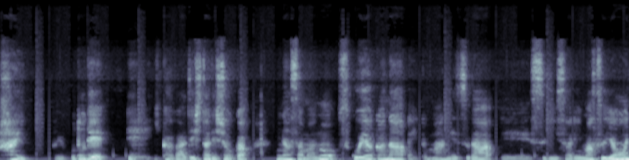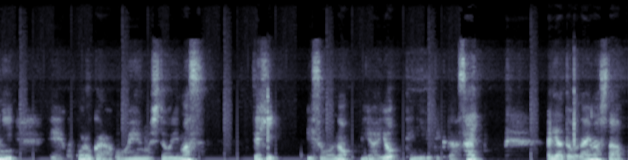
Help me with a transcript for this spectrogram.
はい。ということで、えー、いかがでしたでしょうか？皆様の健やかな、えーと、満月が、えー、過ぎ去りますように、え心から応援をしております。ぜひ理想の未来を手に入れてください。ありがとうございました。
